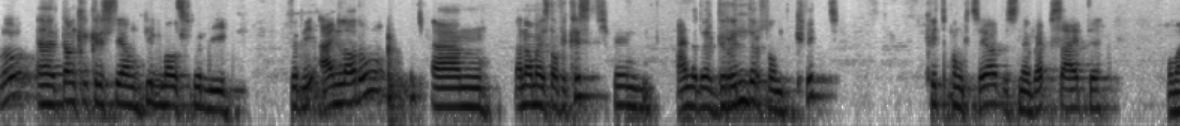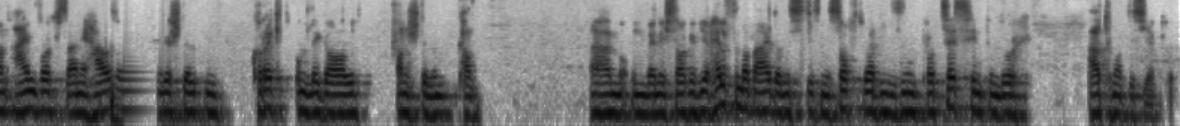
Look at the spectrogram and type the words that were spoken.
Hallo, äh, danke Christian vielmals für die, für die Einladung. Ähm, mein Name ist David Christ, ich bin einer der Gründer von Quit. Quit.ch, das ist eine Webseite, wo man einfach seine Hausangestellten korrekt und legal anstellen kann. Ähm, und wenn ich sage, wir helfen dabei, dann ist es eine Software, die diesen Prozess hintendurch automatisiert wird.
